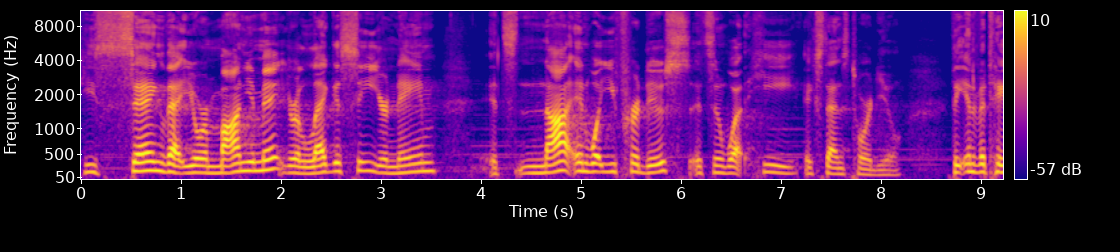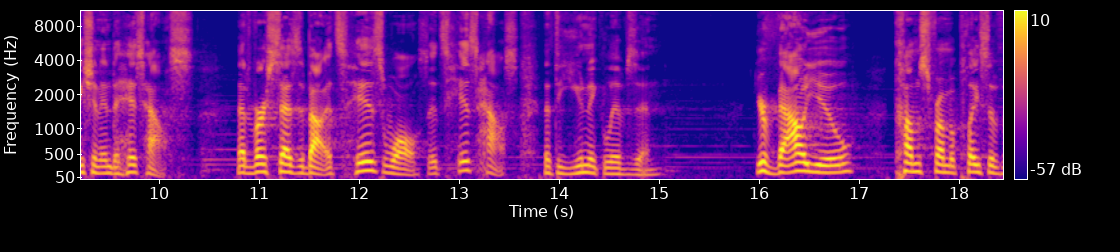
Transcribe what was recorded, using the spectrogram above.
He's saying that your monument, your legacy, your name, it's not in what you produce, it's in what he extends toward you. The invitation into his house. That verse says about it's his walls, it's his house that the eunuch lives in. Your value comes from a place of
